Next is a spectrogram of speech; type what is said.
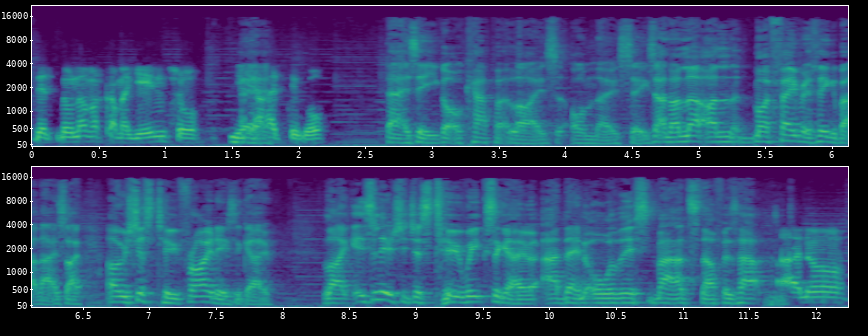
they- they'll never come again. So yeah, Yeah. I had to go. That is it. You got to capitalise on those things. And I, lo- I lo- my favourite thing about that is like, oh, it was just two Fridays ago. Like it's literally just two weeks ago, and then all this mad stuff has happened. I know.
